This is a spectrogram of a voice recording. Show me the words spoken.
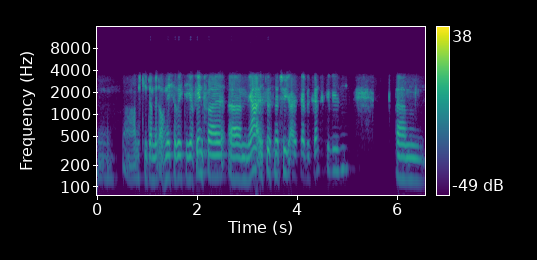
äh, habe ich die damit auch nicht so richtig. Auf jeden Fall, ähm, ja, ist es natürlich alles sehr begrenzt gewesen. Ähm,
